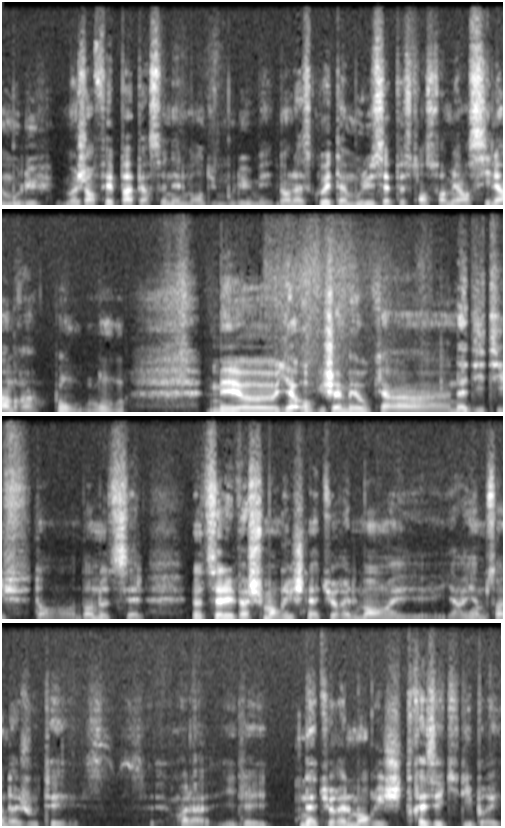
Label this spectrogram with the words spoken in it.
moulu, moi j'en fais pas personnellement du moulu, mais dans la scouette à moulu, ça peut se transformer en cylindre. Hein. Bon, bon. Mais euh, il n'y a jamais aucun additif dans, dans, notre sel. Notre sel est vachement riche naturellement et il n'y a rien besoin d'ajouter voilà, il est naturellement riche, très équilibré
